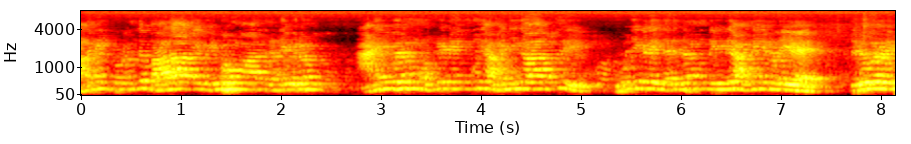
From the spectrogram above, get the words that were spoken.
அதனைத் தொடர்ந்து பாலாலய வைபவமானது நடைபெறும். அனைவரும் ஒன்றிணைந்து அமைதி காத்து பூஜைகளை தரிசனம் செய்து அன்னையினுடைய திருவருளை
